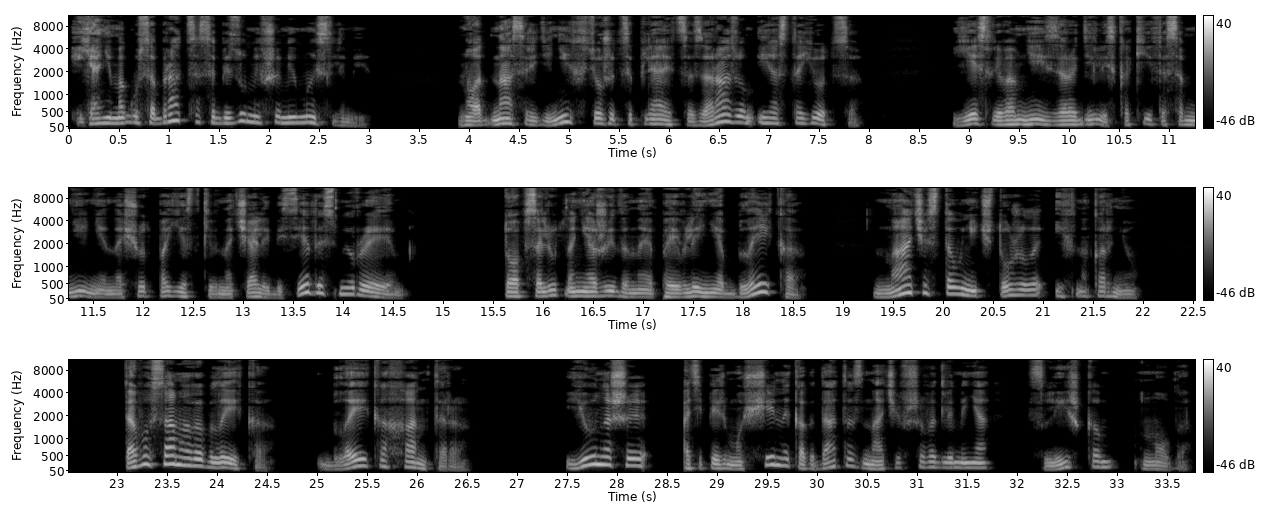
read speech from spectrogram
и я не могу собраться с обезумевшими мыслями. Но одна среди них все же цепляется за разум и остается. Если во мне и зародились какие-то сомнения насчет поездки в начале беседы с Мюрреем, то абсолютно неожиданное появление Блейка начисто уничтожило их на корню. Того самого Блейка, Блейка Хантера, юноши, а теперь мужчины, когда-то значившего для меня слишком много.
